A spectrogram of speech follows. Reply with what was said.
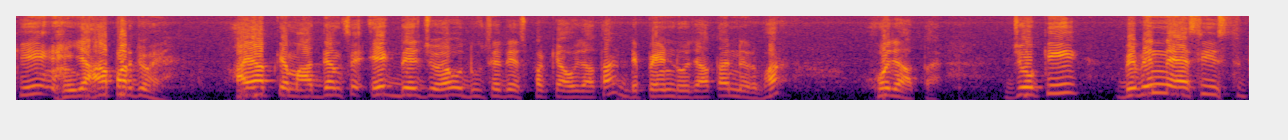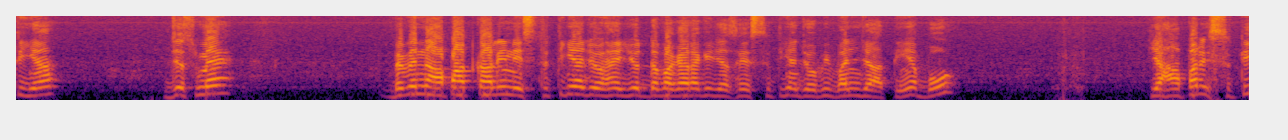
कि यहाँ पर जो है, आयात के माध्यम से एक देश जो है, वो दूसरे देश पर क्या हो जाता है? डिपेंड हो जाता है, निर्भर हो जाता है। जो कि विभिन्न ऐसी स्थितियाँ जिसमें विभिन्न आपातकालीन स्थितियाँ जो हैं, युद्ध वगैरह की जैसे स्थितियाँ जो भी बन जाती हैं, वो यहाँ पर स्थिति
